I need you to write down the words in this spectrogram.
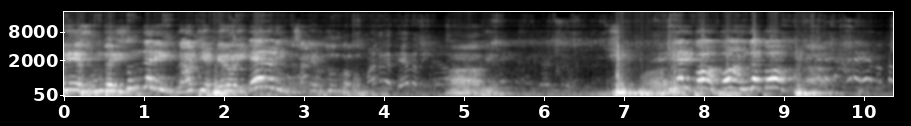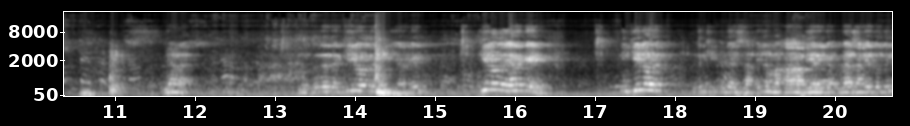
அபிநய சுந்தரி சுந்தரி நாட்டிய பேரொழி. ஏரொளி இந்த சட்டையை எடுத்து தூக்கு பார்ப்போம். ஆ அப்படியே. பின்னாடி போ போ அங்க போ. மேல. இந்த- கீழோட இறக்கு. கீழோட இறக்கு. நீ கீழோட இல்லம்மா ஆ அப்படியே இறக்கு மேல சட்டையை தூக்கு.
